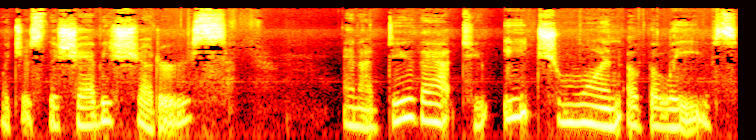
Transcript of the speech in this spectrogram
which is the shabby shutters, and I do that to each one of the leaves.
